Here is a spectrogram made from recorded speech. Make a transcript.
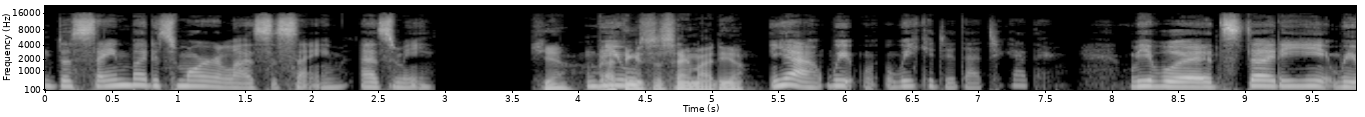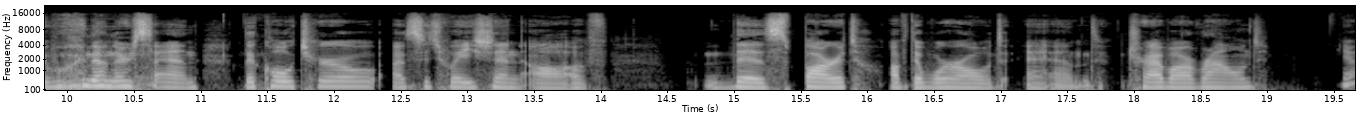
the same, but it's more or less the same as me. Yeah, I think it's the same idea. Yeah, we we could do that together. We would study, we would understand the cultural uh, situation of this part of the world and travel around. Yeah.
